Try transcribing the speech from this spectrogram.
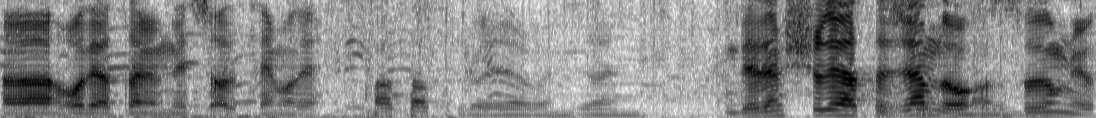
Aa, oraya atamıyorum, neyse atayım oraya. At at buraya ya bence aynı. Dedim şuraya atacağım da o sığmıyor.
